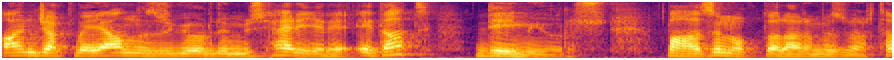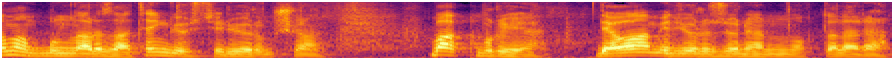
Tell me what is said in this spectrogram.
ancak ve yalnızı gördüğümüz her yere edat demiyoruz. Bazı noktalarımız var tamam Bunları zaten gösteriyorum şu an. Bak buraya. Devam ediyoruz önemli noktalara.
